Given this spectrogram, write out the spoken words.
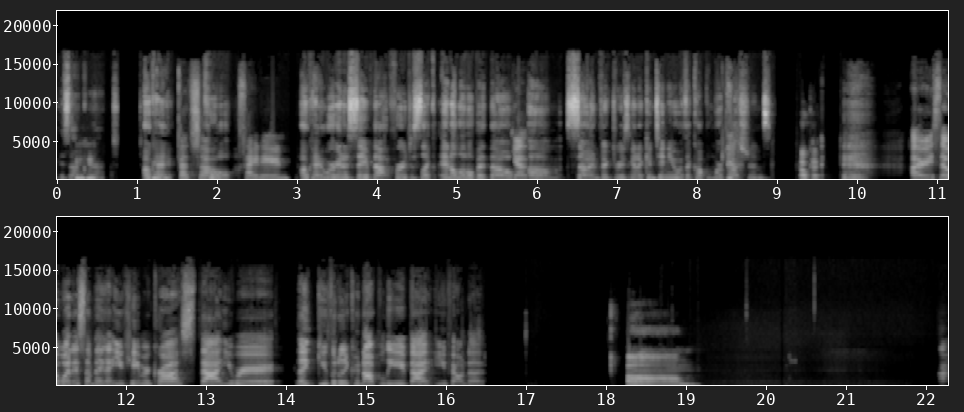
Is that Mhm. correct? Okay. That's so Cool. exciting. Okay, we're gonna save that for just like in a little bit though. Yep. Um. So, and Victory's gonna continue with a couple more questions. okay All right. So, what is something that you came across that you were like, you literally could not believe that you found it? Um.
